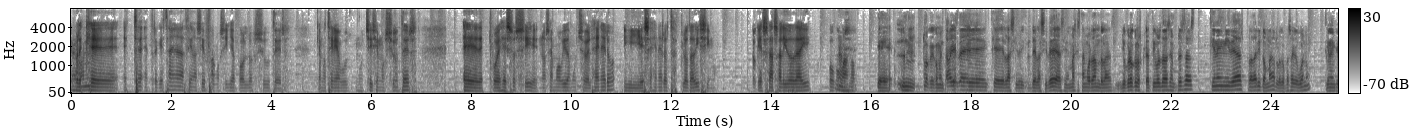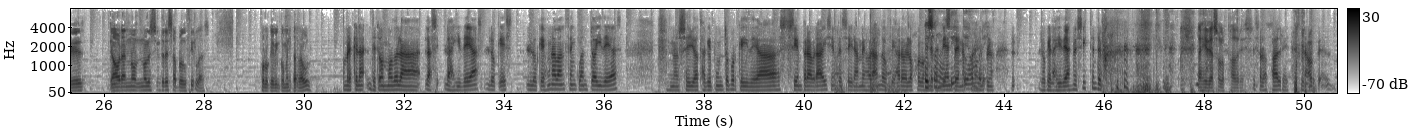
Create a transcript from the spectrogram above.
Pero es que este, entre que esta generación ha sido famosilla por los shooters, que hemos tenido muchísimos shooters, eh, después eso sí, no se ha movido mucho el género y ese género está explotadísimo. Lo que se ha salido de ahí, poco más. Que, lo que comentabais de que las de las ideas y demás que están guardándolas, yo creo que los creativos de las empresas tienen ideas para dar y tomar. Lo que pasa que bueno, tienen que que ahora no, no les interesa producirlas por lo que bien comenta Raúl. Hombre, es que de todos modos las, las ideas, lo que es lo que es un avance en cuanto a ideas, no sé yo hasta qué punto, porque ideas siempre habrá y siempre se irán mejorando. Fijaros en los juegos independientes, ¿no? Por ejemplo, lo que las ideas no existen. Las ideas son los padres. Son los padres.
